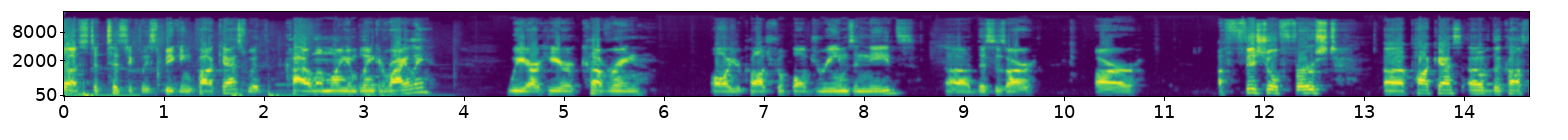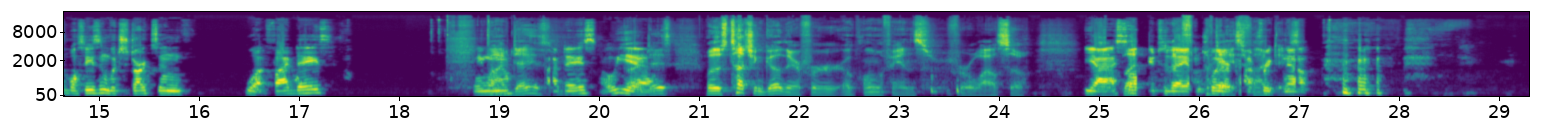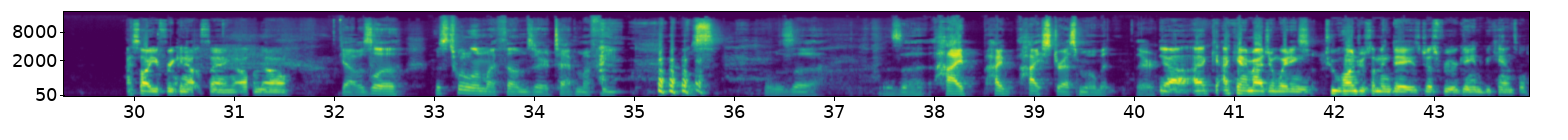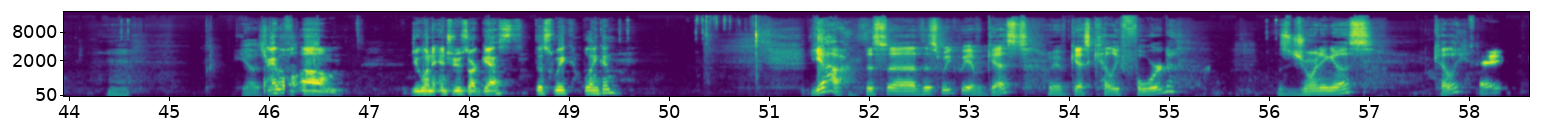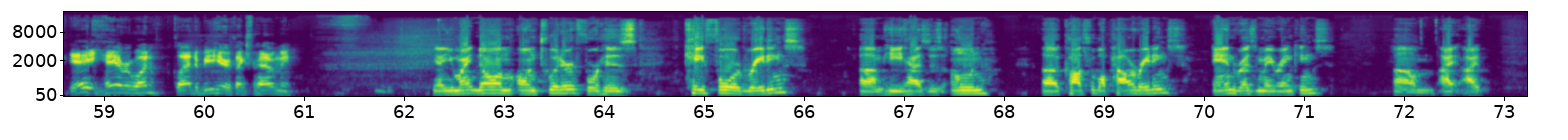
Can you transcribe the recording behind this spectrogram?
The Statistically Speaking podcast with Kyle Umling and Blinken Riley. We are here covering all your college football dreams and needs. Uh, this is our our official first uh, podcast of the college football season, which starts in what five days? Anyone five know? days. Five days. Oh yeah. Five days. Well, it was touch and go there for Oklahoma fans for a while. So yeah, I saw you today on Twitter, days, kind of freaking days. out. I saw you freaking out, saying, "Oh no." Yeah, I was uh, was twiddling my thumbs there, tapping my feet. it was it was uh, it was a high high high stress moment there. Yeah, I, I can't imagine waiting so, two hundred something days just for your game to be canceled. Hmm. Yeah, okay, well, um, do you want to introduce our guest this week, Blinken? Yeah, this uh, this week we have a guest. We have guest Kelly Ford is joining us. Kelly, hey, hey, hey, everyone! Glad to be here. Thanks for having me. Yeah, you might know him on Twitter for his K Ford ratings. Um, he has his own uh, college football power ratings and resume rankings. Um, I, I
